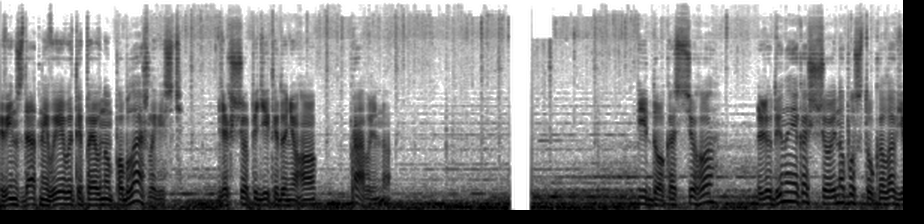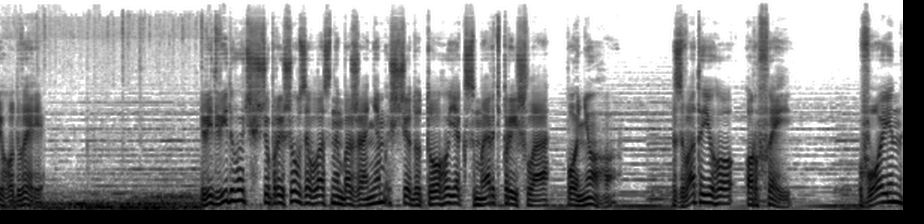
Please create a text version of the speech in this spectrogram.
Він здатний виявити певну поблажливість, якщо підійти до нього правильно. І доказ цього людина, яка щойно постукала в його двері. Відвідувач, що прийшов за власним бажанням ще до того, як смерть прийшла по нього. Звати його Орфей, воїн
